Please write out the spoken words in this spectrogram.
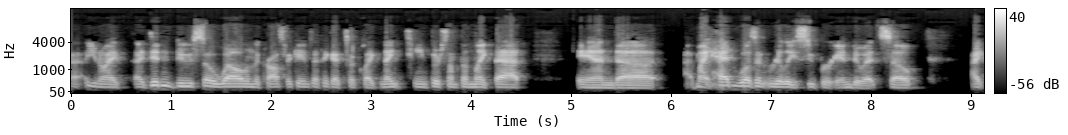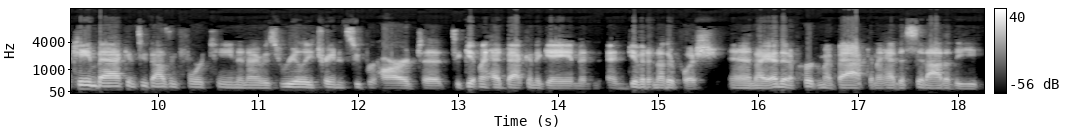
uh, you know, I I didn't do so well in the CrossFit Games. I think I took like 19th or something like that, and uh, my head wasn't really super into it. So I came back in 2014 and I was really training super hard to to get my head back in the game and and give it another push. And I ended up hurting my back and I had to sit out of the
